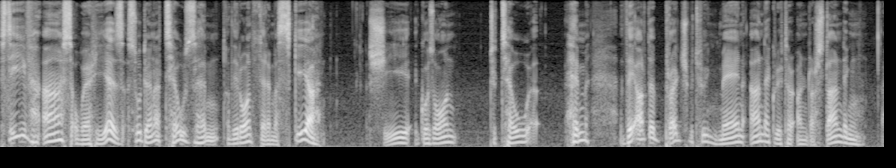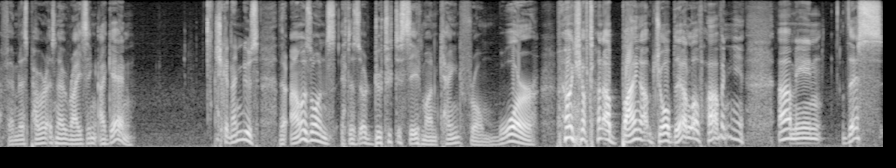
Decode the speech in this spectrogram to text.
Steve asks where he is, so Diana tells him they're on Themyscira. She goes on to tell him they are the bridge between men and a greater understanding. Feminist power is now rising again. She continues, they're Amazons. It is their duty to save mankind from war. You've done a bang up job there, love, haven't you? I mean, this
